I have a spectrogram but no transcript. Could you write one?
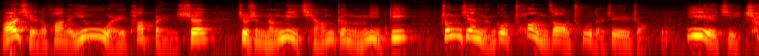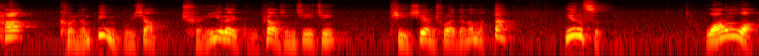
而且的话呢，因为它本身就是能力强跟能力低中间能够创造出的这一种业绩差，可能并不像权益类股票型基金。体现出来的那么大，因此，往往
